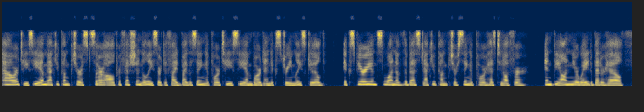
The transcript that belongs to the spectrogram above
Our TCM acupuncturists are all professionally certified by the Singapore TCM board and extremely skilled. Experience one of the best acupuncture Singapore has to offer and be on your way to better health.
